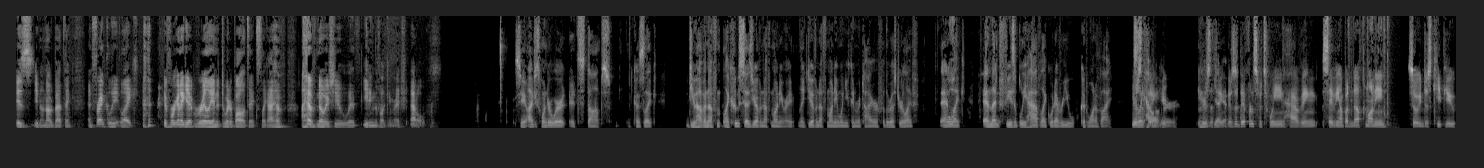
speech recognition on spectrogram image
is you know not a bad thing. And frankly, like if we're gonna get really into Twitter politics, like I have I have no issue with eating the fucking rich at all. See, I just wonder where it, it stops because, like, do you have enough? Like, who says you have enough money, right? Like, do you have enough money when you can retire for the rest of your life, and Well- like, and then feasibly have like whatever you could want to buy? Here's so, the thing. Here- here's the Mhm, yeah, thing. yeah. There's a difference between having saving up enough money so it can just keep you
